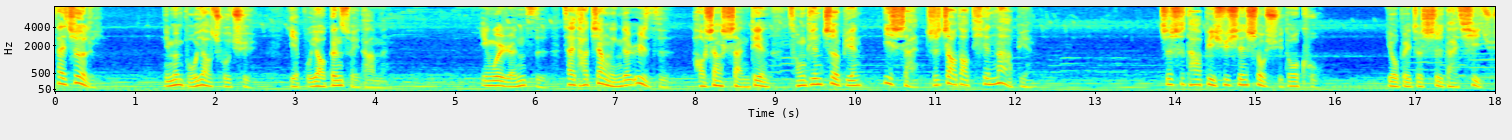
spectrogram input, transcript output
在这里。”你们不要出去，也不要跟随他们，因为人子在他降临的日子，好像闪电从天这边一闪，直照到天那边。只是他必须先受许多苦，又被这世代弃绝。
